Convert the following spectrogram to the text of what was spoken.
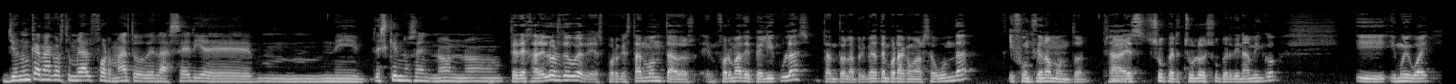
Yo nunca me acostumbré al formato de la serie, mm, ni... Es que no sé, no, no... Te dejaré los DVDs porque están montados en forma de películas, tanto la primera temporada como la segunda, y funciona un montón. O sea, es súper chulo, es súper dinámico y, muy guay.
